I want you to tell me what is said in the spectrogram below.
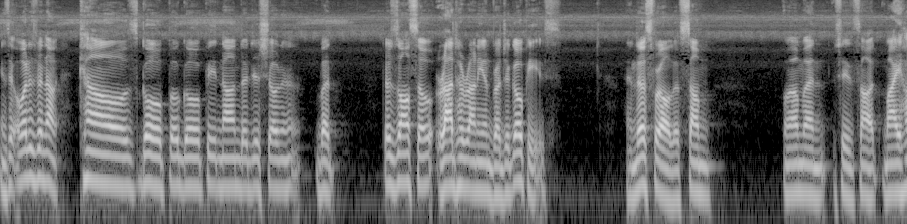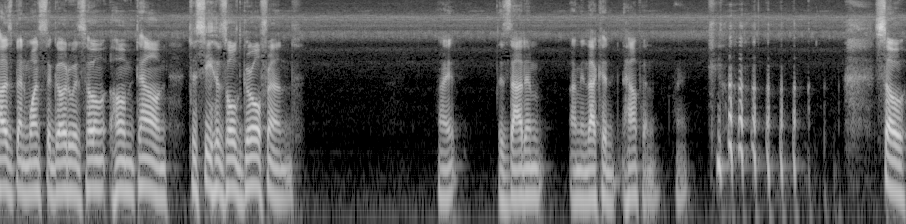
and say, what is Vrindavan? Cows, Gopa, Gopi, Nanda, just Yashoda, but there's also Radharani and Braja Gopis. In this world, if some woman, she thought, my husband wants to go to his home, hometown to see his old girlfriend, right? Is that him? I mean, that could happen, right? so,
